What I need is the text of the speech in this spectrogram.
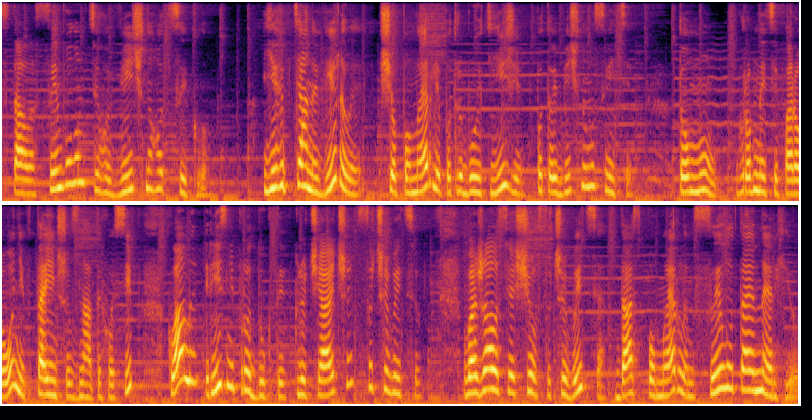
стала символом цього вічного циклу. Єгиптяни вірили, що померлі потребують їжі в потойбічному світі. Тому гробниці фараонів та інших знатих осіб клали різні продукти, включаючи сочевицю. Вважалося, що сочевиця дасть померлим силу та енергію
